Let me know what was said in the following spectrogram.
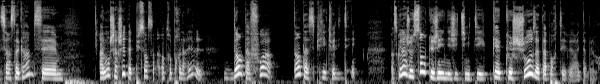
sur Instagram, c'est allons chercher ta puissance entrepreneuriale dans ta foi, dans ta spiritualité. Parce que là, je sens que j'ai une légitimité, quelque chose à t'apporter véritablement.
